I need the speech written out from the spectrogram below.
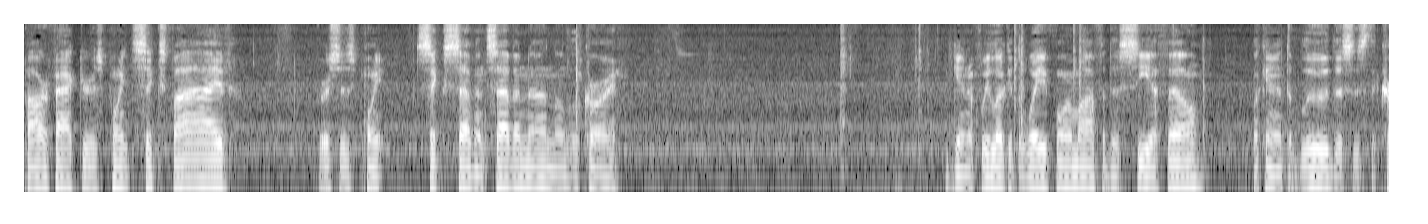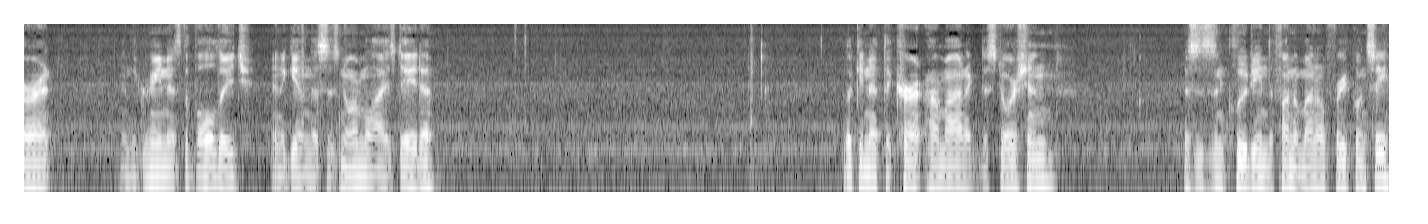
power factor is 0.65 versus 0.677 on the LeCroy Again, if we look at the waveform off of the CFL, looking at the blue, this is the current, and the green is the voltage, and again, this is normalized data. Looking at the current harmonic distortion, this is including the fundamental frequency.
